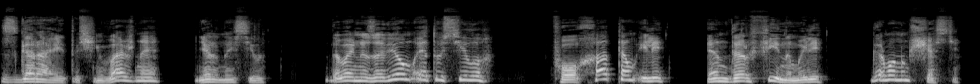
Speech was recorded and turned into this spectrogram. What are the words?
сгорает очень важная нервная сила. Давай назовем эту силу фохатом или эндорфином или гормоном счастья.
